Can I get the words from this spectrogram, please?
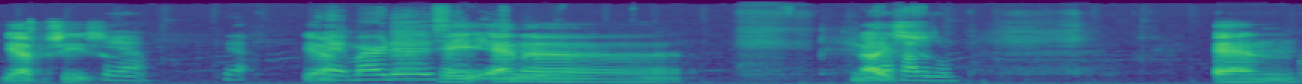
Ja, precies. Ja, Ja. Nee, maar de serie hey, is en... eh daar nice. gaat het om. En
